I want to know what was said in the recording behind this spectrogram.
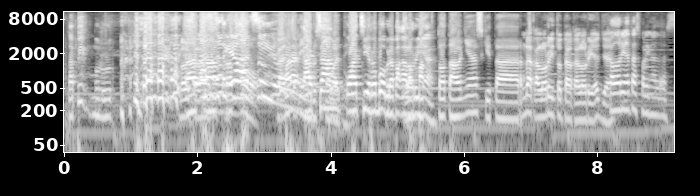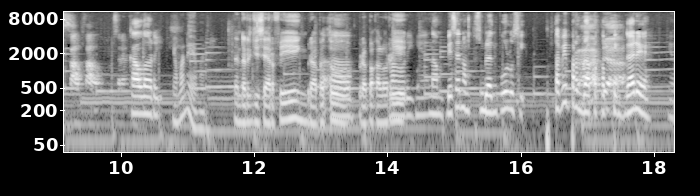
Tapi menurut Nggak usah Kacang. Mana kuaci rebo berapa kalorinya? Lemak totalnya sekitar Enggak kalori total kalori aja. Kalori atas paling atas. Kal kal. misalnya. Kalori. yang mana ya, Man? Energy serving berapa Uh, tuh? Berapa kalori? Kalorinya enam biasanya 6 90 sih. Tapi per Nggak berapa ada. keping gak ada ya? Ya.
